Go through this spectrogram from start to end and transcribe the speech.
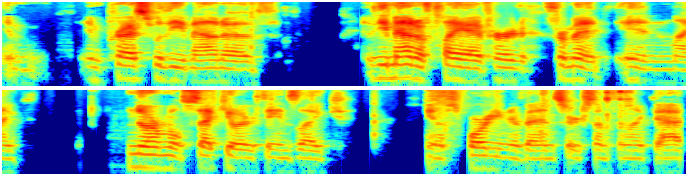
Im- impressed with the amount of the amount of play I've heard from it in like normal secular things like you know sporting events or something like that.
